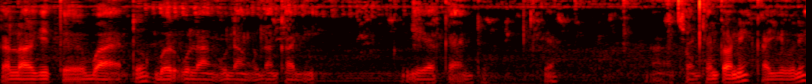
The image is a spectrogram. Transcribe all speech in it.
kalau kita buat tu berulang-ulang-ulang kali dia akan tu okay macam contoh ni kayu ni.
